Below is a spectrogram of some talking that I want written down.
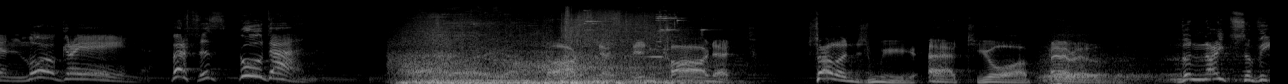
Champion Mograine versus Gul'dan. Darkness incarnate! Challenge me at your peril. The Knights of the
